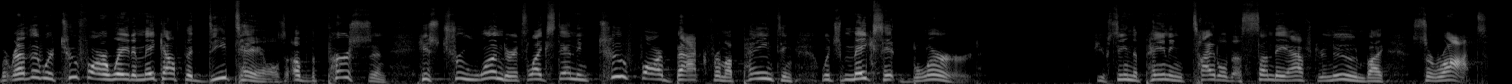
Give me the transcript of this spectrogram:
but rather we're too far away to make out the details of the person, his true wonder. It's like standing too far back from a painting, which makes it blurred. If you've seen the painting titled A Sunday Afternoon by Seurat,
